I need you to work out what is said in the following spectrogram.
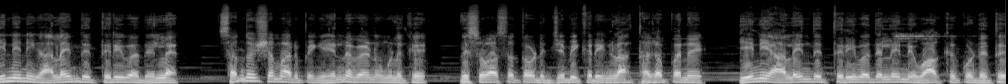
இனி நீங்க அலைந்து திரிவதில்லை. சந்தோஷமா இருப்பீங்க. என்ன வேணும் உங்களுக்கு? விசுவாசத்தோடு ஜெபிக்கிறீங்களா? தகப்பனே இனி அலைந்து திரிவதில்லைன்னு வாக்கு கொடுத்து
